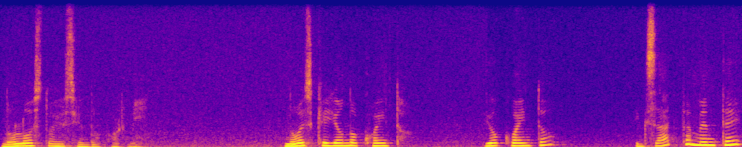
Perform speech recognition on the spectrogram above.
No lo estoy haciendo por mí. No es que yo no cuento. Yo cuento exactamente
